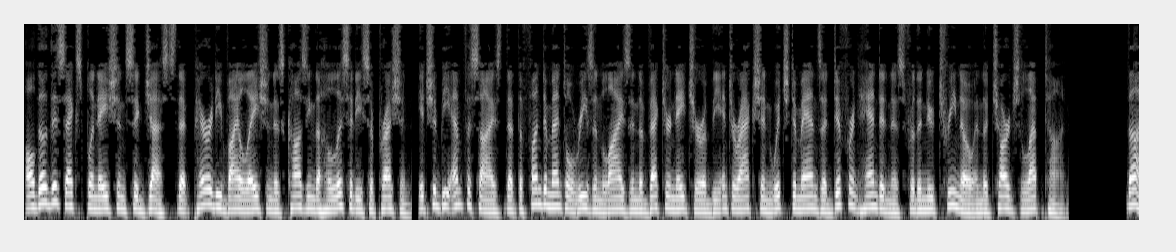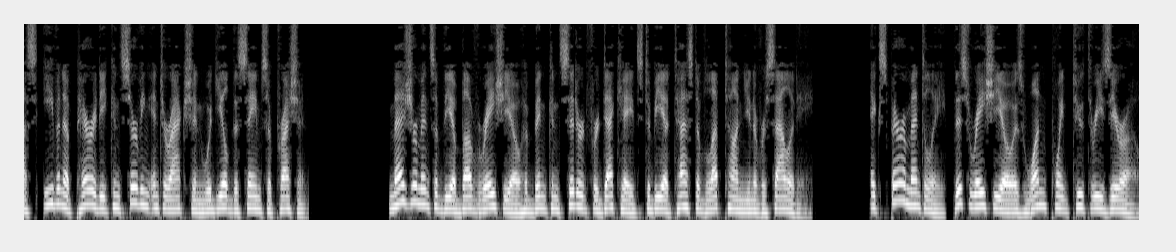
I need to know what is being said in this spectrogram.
Although this explanation suggests that parity violation is causing the helicity suppression, it should be emphasized that the fundamental reason lies in the vector nature of the interaction which demands a different handedness for the neutrino and the charged lepton. Thus, even a parity-conserving interaction would yield the same suppression. Measurements of the above ratio have been considered for decades to be a test of lepton universality. Experimentally, this ratio is 1.230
